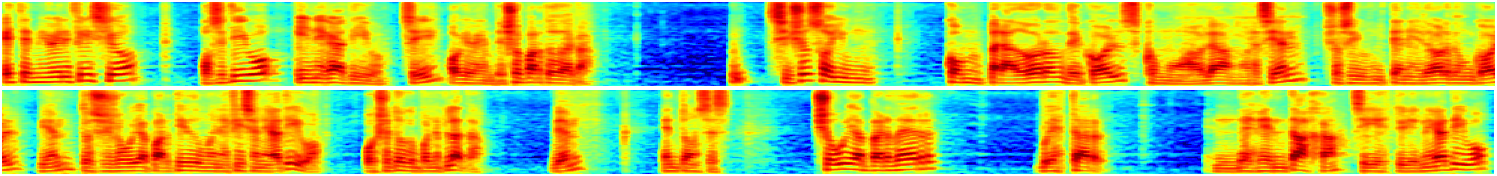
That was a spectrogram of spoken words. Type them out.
Este es mi beneficio positivo y negativo, ¿sí? Obviamente, yo parto de acá. Si yo soy un comprador de calls, como hablábamos recién, yo soy un tenedor de un call, ¿bien? Entonces yo voy a partir de un beneficio negativo, porque yo tengo que poner plata, ¿bien? Entonces, yo voy a perder, voy a estar en desventaja, ¿sí? Estoy en negativo,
